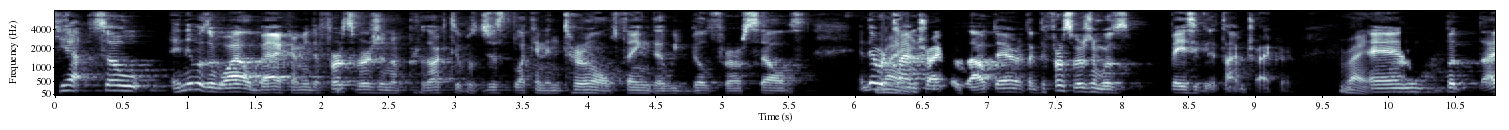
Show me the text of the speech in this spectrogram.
Yeah, so and it was a while back. I mean, the first version of Productive was just like an internal thing that we built for ourselves, and there were right. time trackers out there. Like the first version was basically a time tracker, right? And but I,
